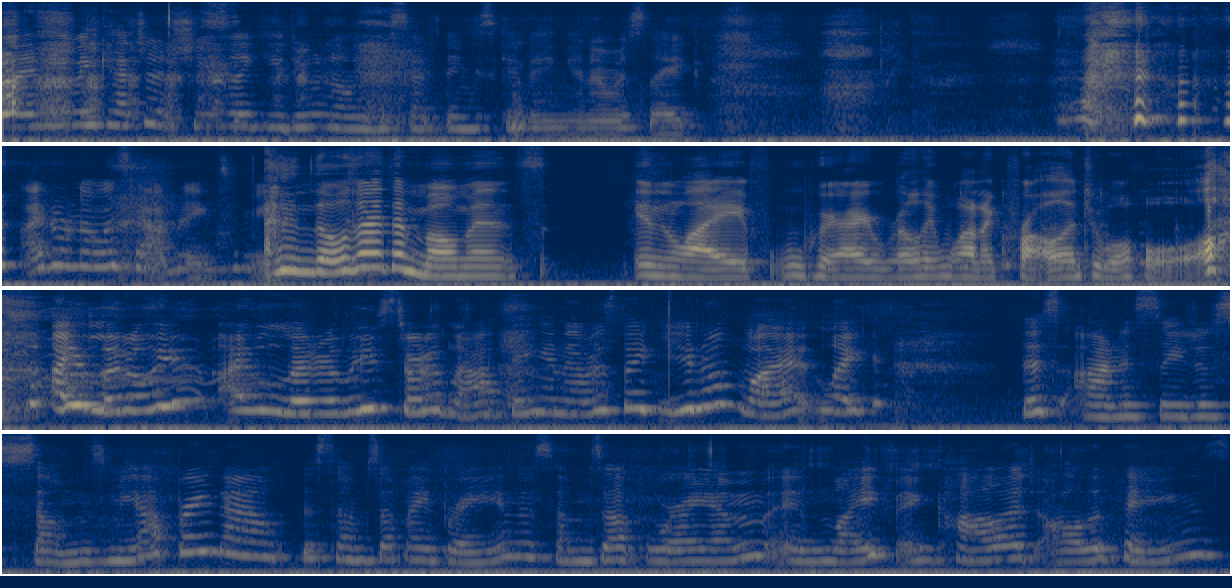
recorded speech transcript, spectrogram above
I didn't even catch it. She's like, You do know you said Thanksgiving, and I was like, Oh my gosh, I don't know what's happening to me. And those are the moments in life where I really want to crawl into a hole. I literally, I literally started laughing, and I was like, you know what? Like, this honestly just sums me up right now. This sums up my brain. This sums up where I am in life, in college, all the things.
